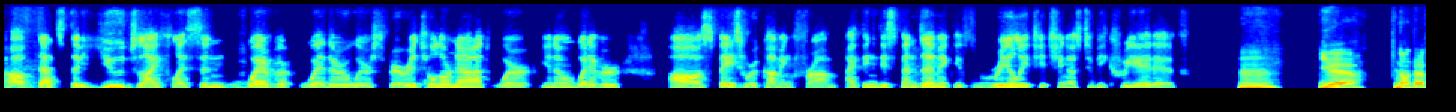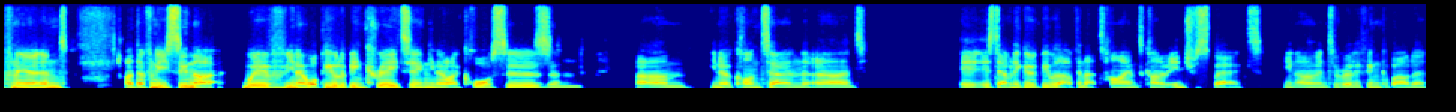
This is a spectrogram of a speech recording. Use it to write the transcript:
uh, that's the huge life lesson, whether, whether we're spiritual or not, where, you know, whatever uh, space we're coming from. I think this pandemic is really teaching us to be creative. Mm. Yeah, no, definitely. And I've definitely seen that with you know what people have been creating, you know, like courses and um, you know content, and it, it's definitely giving people that I think that time to kind of introspect, you know, and to really think about it.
